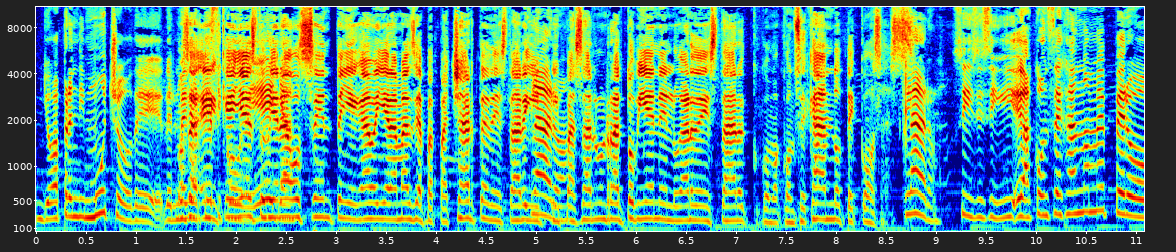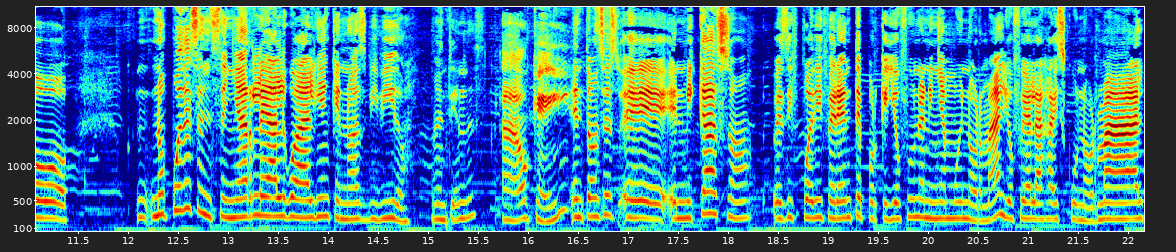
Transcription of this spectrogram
yo aprendí mucho de, del O medio sea, el que ella estuviera ella. ausente llegaba y era más de apapacharte, de estar y, Claro. y pasar un rato bien en lugar de estar como aconsejándote cosas. Claro, sí, sí, sí, aconsejándome, pero no puedes enseñarle algo a alguien que no has vivido, ¿me entiendes? Ah, ok. Entonces, eh, en mi caso, pues, di- fue diferente porque yo fui una niña muy normal, yo fui a la high school normal.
